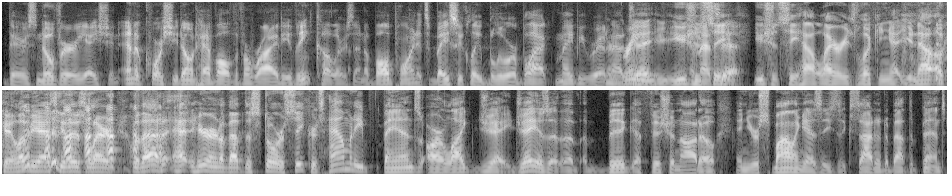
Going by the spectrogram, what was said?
there's no variation. And of course, you don't have all the variety of ink colors in a ballpoint. It's basically blue or black, maybe red now, or green. Jay, you should see it. you should see how Larry's looking at you now. Okay, let me ask you this, Larry. Without hearing about the store secrets, how many fans are like Jay? Jay is a, a big aficionado, and you're smiling as he's excited about the pens.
